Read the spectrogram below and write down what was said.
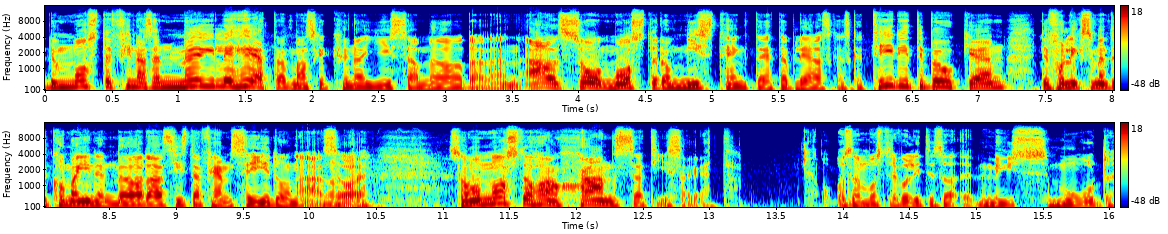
det måste finnas en möjlighet att man ska kunna gissa mördaren. Alltså måste de misstänkta etableras ganska tidigt i boken. Det får liksom inte komma in en mördare sista fem sidorna. Alltså. Så man måste ha en chans att gissa rätt. Och sen måste det vara lite så här, mysmord.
